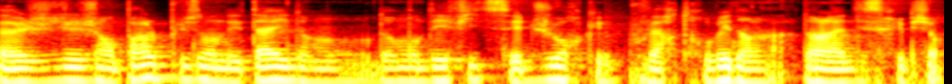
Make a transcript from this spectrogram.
euh, j'en parle plus en détail dans mon, dans mon, défi de 7 jours que vous pouvez retrouver dans la, dans la description.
